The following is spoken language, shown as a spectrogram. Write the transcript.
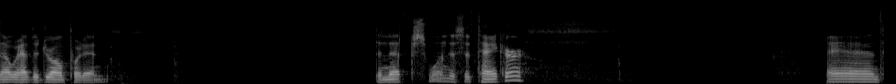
Now we have the drone put in. The next one is the tanker. And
